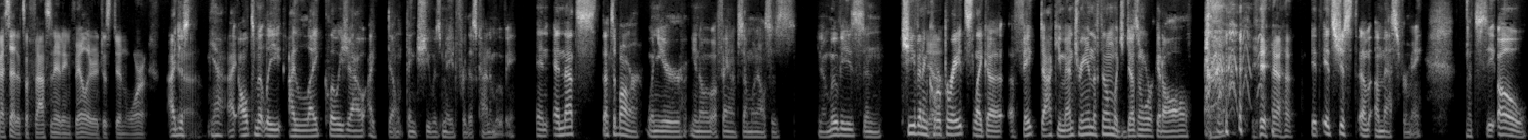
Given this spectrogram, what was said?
I said, it's a fascinating failure. It just didn't work. I just, Yeah. yeah, I ultimately I like Chloe Zhao. I don't think she was made for this kind of movie, and and that's that's a bummer when you're you know a fan of someone else's you know movies, and she even Yeah. incorporates like a, a fake documentary in the film, which doesn't work at all. Mm-hmm. yeah. it, it's just a, a mess for me. Let's see. Oh,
